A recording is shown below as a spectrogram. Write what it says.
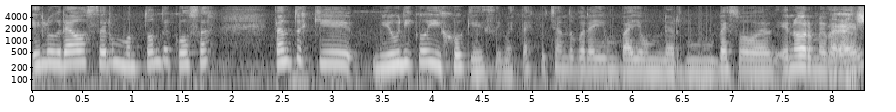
he logrado hacer un montón de cosas tanto es que mi único hijo, que si me está escuchando por ahí, un, vaya un, beso enorme para él.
